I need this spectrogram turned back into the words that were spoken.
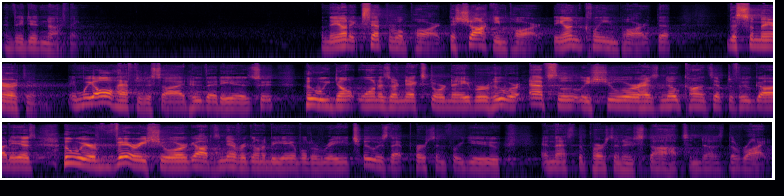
and they did nothing. And the unacceptable part, the shocking part, the unclean part, the, the Samaritan, and we all have to decide who that is, who, who we don't want as our next door neighbor, who we're absolutely sure has no concept of who God is, who we are very sure God is never going to be able to reach. Who is that person for you? And that's the person who stops and does the right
